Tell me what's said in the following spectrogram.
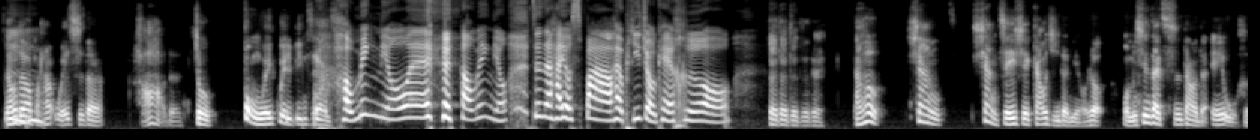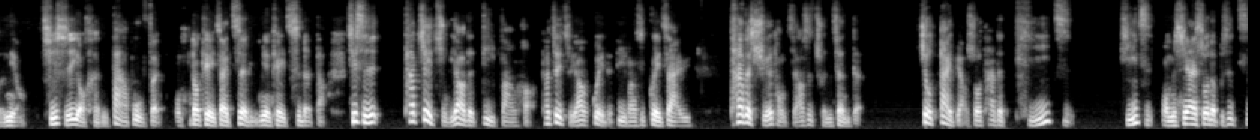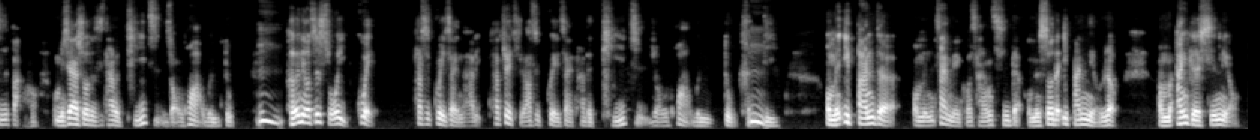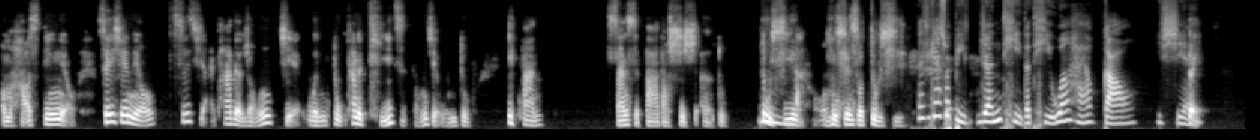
然后都要把它维持的好好的，就奉为贵宾这样子。好命牛哎，好命牛，真的还有 SPA，还有啤酒可以喝哦。对对对对对。然后像像这一些高级的牛肉，我们现在吃到的 A 五和牛，其实有很大部分我们都可以在这里面可以吃得到。其实它最主要的地方哈，它最主要贵的地方是贵在于它的血统只要是纯正的。就代表说它的体脂，体脂，我们现在说的不是脂肪哈，我们现在说的是它的体脂融化温度。嗯，和牛之所以贵，它是贵在哪里？它最主要是贵在它的体脂融化温度很低。我们一般的，我们在美国常吃的，我们说的一般牛肉，我们安格斯牛，我们豪斯汀牛，这些牛吃起来它的溶解温度，它的体脂溶解温度一般。三十八到四十二度，度 C 啦，我们先说度 C。但是应该说比人体的体温还要高一些。对，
